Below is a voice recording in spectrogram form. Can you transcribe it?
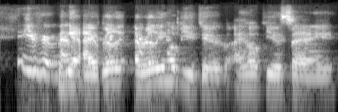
you remember. yeah, I really, I really hope you do. I hope you say,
